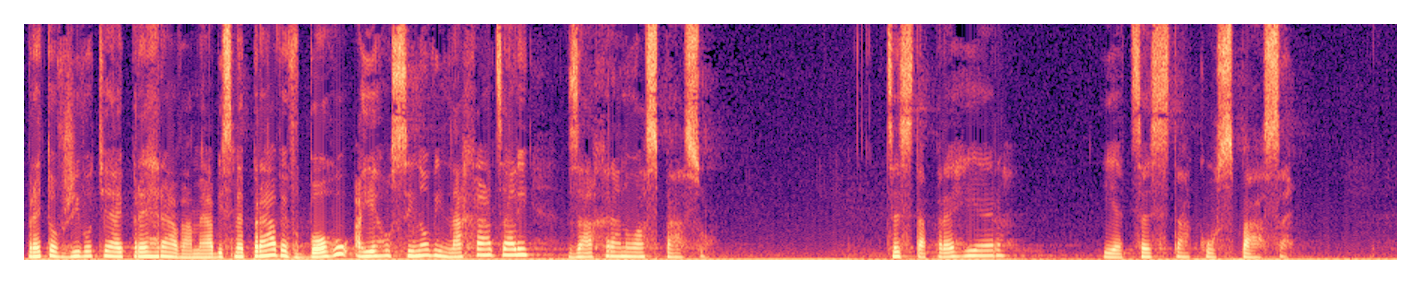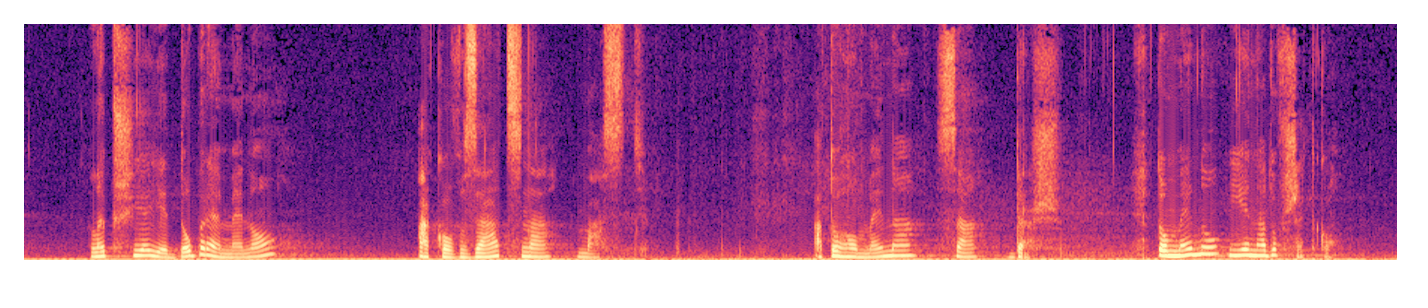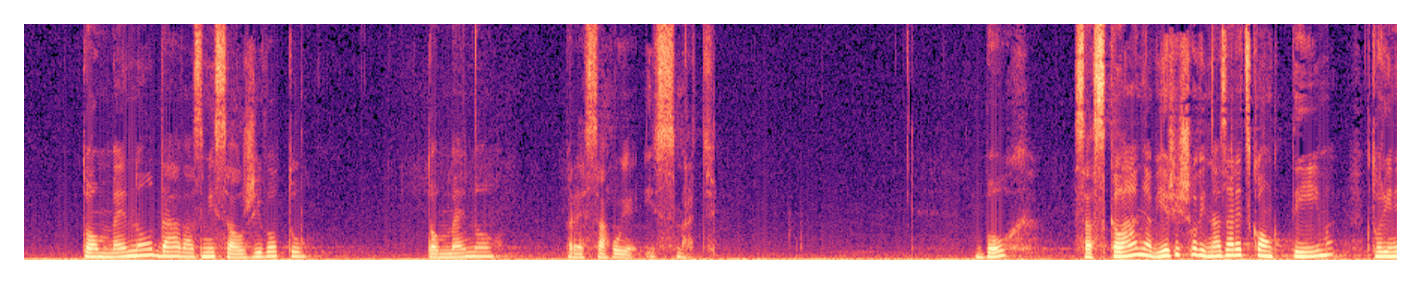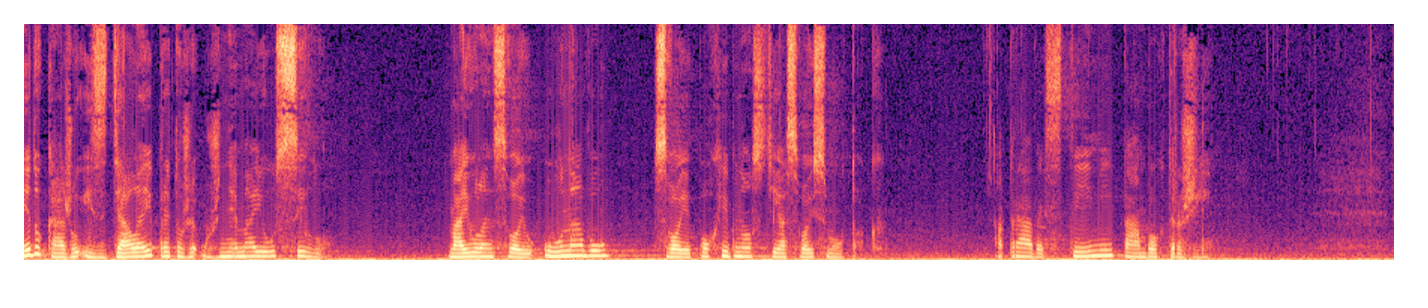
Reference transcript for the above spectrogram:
Preto v živote aj prehrávame, aby sme práve v Bohu a jeho synovi nachádzali záchranu a spásu. Cesta prehier je cesta ku spáse. Lepšie je dobré meno ako vzácna masť. A toho mena sa drž. To meno je nadovšetko. To meno dáva zmysel životu, to meno presahuje i smrť. Boh sa skláňa v Ježišovi Nazareckom k tým, ktorí nedokážu ísť ďalej, pretože už nemajú silu. Majú len svoju únavu, svoje pochybnosti a svoj smútok. A práve s tými Pán Boh drží.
